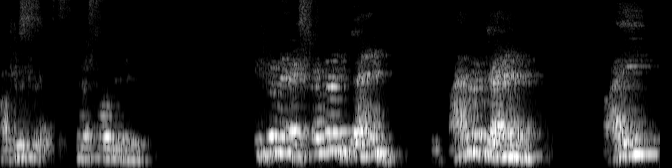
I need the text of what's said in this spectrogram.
of slice? That's what it is. If you're an external tenant, if I'm a tenant, I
